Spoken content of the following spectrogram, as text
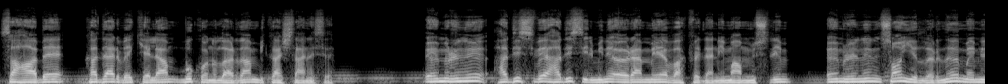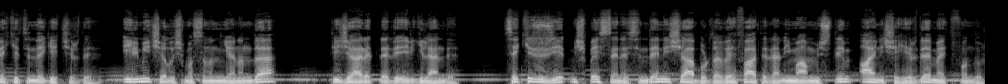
sahabe, kader ve kelam bu konulardan birkaç tanesi. Ömrünü hadis ve hadis ilmini öğrenmeye vakfeden İmam Müslim, ömrünün son yıllarını memleketinde geçirdi. İlmi çalışmasının yanında ticaretle de ilgilendi. 875 senesinde Nişabur'da vefat eden İmam Müslim aynı şehirde metfundur.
